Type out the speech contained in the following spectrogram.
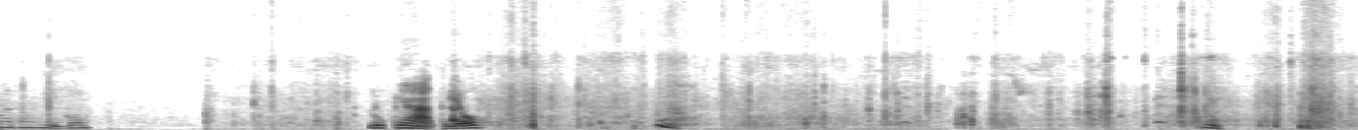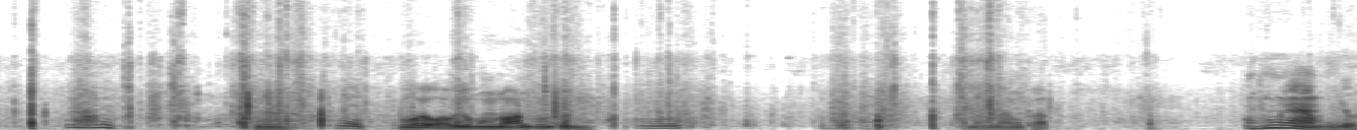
มาทางพี่ก่อนลูกหยากเดี๋ยว เออ นี่ โอ้ยออกอยู่หมองนอนผมตัวนี้อืมหมองนั่งพักงามอยู่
